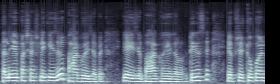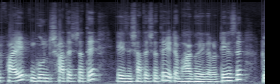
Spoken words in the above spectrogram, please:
তাহলে এই পাশে আসলে কী হয়ে যাবে? ভাগ হয়ে যাবে। এই যে ভাগ হয়ে গেল, ঠিক আছে? এই পাশে টু পয়েন্ট ফাইভ গুণ সাতের সাথে, এই যে সাতের সাথে এটা ভাগ হয়ে গেল, ঠিক আছে? টু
